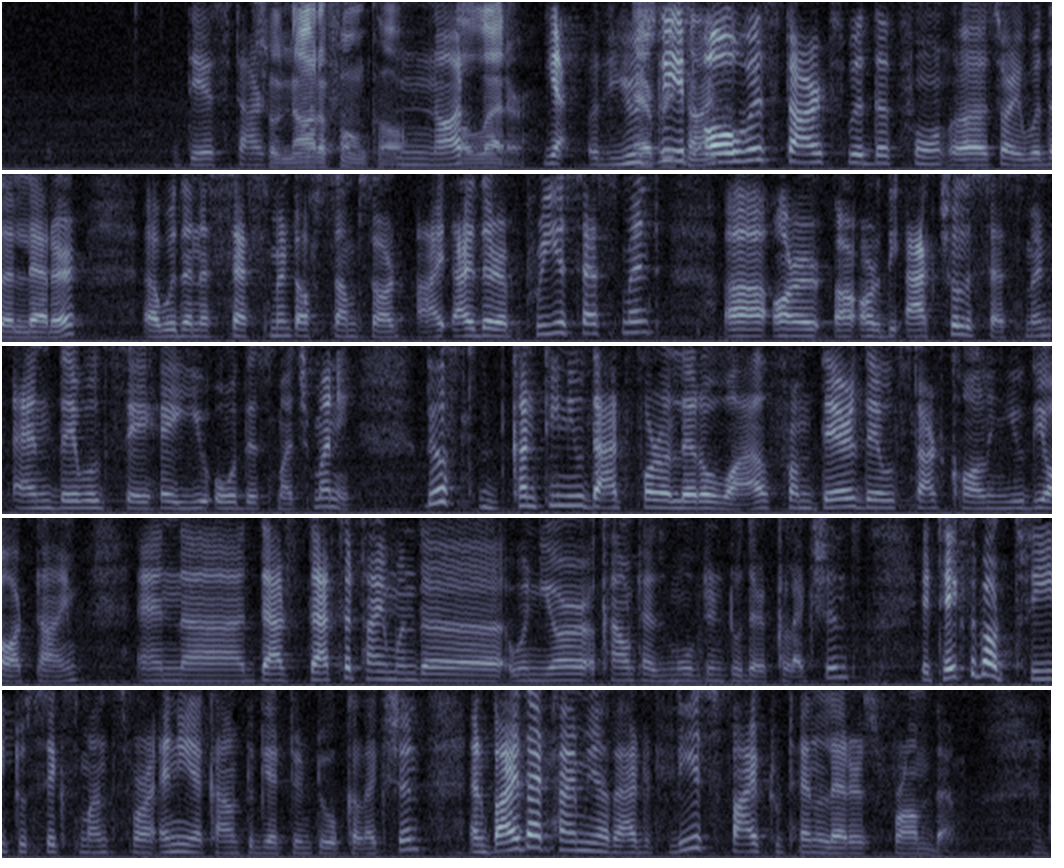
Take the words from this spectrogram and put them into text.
They start So not a phone call, Not- a letter. yeah, usually it always starts with the phone. Uh, sorry, with a letter, uh, with an assessment of some sort, I, either a pre-assessment uh, or, or or the actual assessment, and they will say, "Hey, you owe this much money." They'll continue that for a little while. From there, they will start calling you the odd time, and uh, that that's a time when the when your account has moved into their collections. It takes about three to six months for any account to get into a collection, and by that time, you have had at least five to ten letters from them.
